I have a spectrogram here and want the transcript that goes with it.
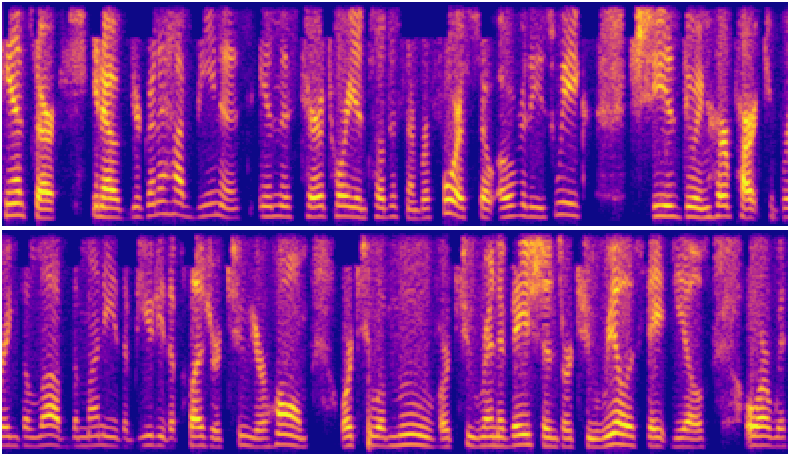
Cancer, you know, you're going to have Venus in this territory until December 4th. So over these weeks, she is doing her part to bring the love, the money, the beauty, the pleasure to your home or to a move or to renovations or to real estate deals or with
